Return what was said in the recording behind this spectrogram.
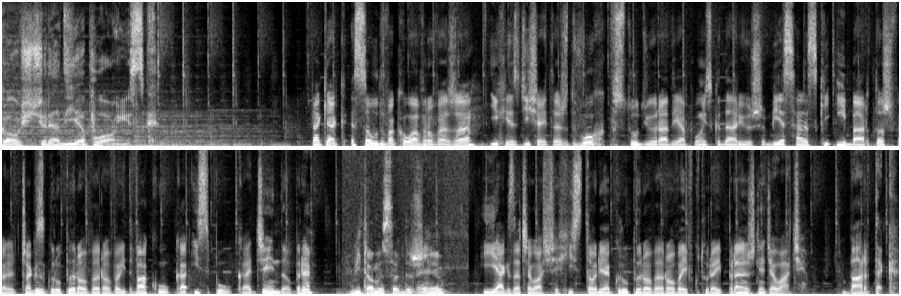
Gość Radia Płońsk. Tak jak są dwa koła w rowerze, ich jest dzisiaj też dwóch. W studiu Radia Płońsk Dariusz Biesalski i Bartosz Felczak z grupy rowerowej Dwa Kółka i Spółka. Dzień dobry. Witamy serdecznie. Jak zaczęła się historia grupy rowerowej, w której prężnie działacie? Bartek.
